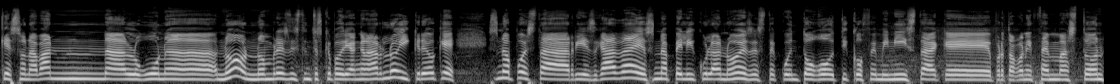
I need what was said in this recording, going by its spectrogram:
que sonaban alguna, ¿no? nombres distintos que podrían ganarlo y creo que es una apuesta arriesgada, es una película, ¿no? Es este cuento gótico feminista que protagoniza en Stone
